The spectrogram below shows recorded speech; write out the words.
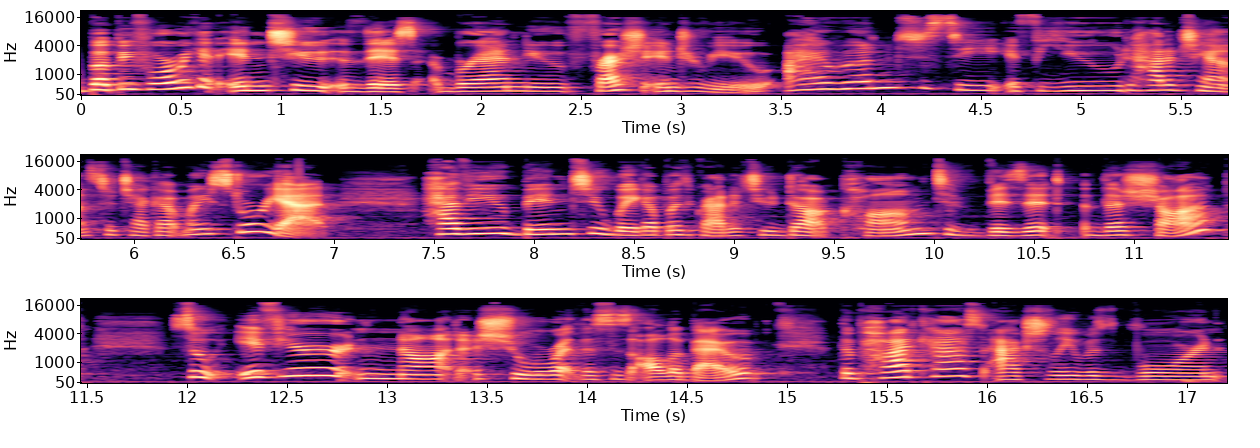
But before we get into this brand new, fresh interview, I wanted to see if you'd had a chance to check out my store yet. Have you been to wakeupwithgratitude.com to visit the shop? So, if you're not sure what this is all about, the podcast actually was born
